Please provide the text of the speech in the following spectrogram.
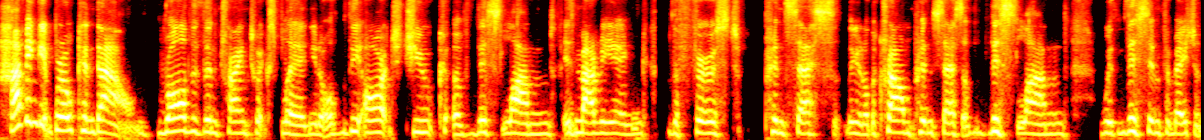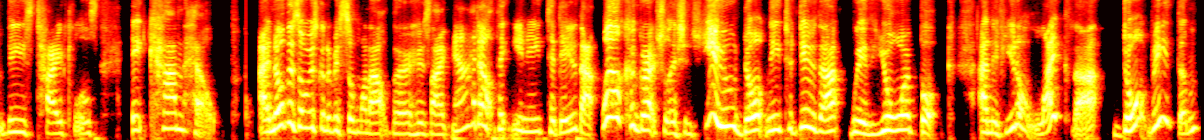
Having it broken down rather than trying to explain you know the archduke of this land is marrying the first princess you know the crown princess of this land with this information these titles it can help I know there's always going to be someone out there who's like, I don't think you need to do that. Well, congratulations. You don't need to do that with your book. And if you don't like that, don't read them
